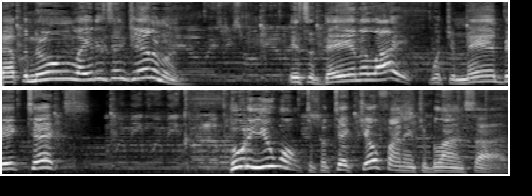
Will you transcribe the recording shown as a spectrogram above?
afternoon, ladies and gentlemen. It's a day in the life with your man Big Tex. Who do you want to protect your financial blind side?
